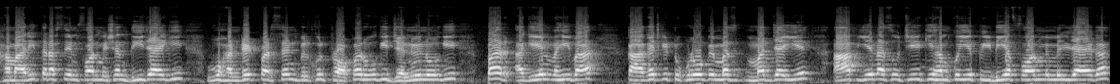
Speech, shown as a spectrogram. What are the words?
हमारी तरफ़ से इंफॉर्मेशन दी जाएगी, वो 100 परसेंट बिल्कुल प्रॉपर होगी जेन्युइन होगी। पर अगेन वही बात, कागज़ के टुकड़ों पे मत मत जाइए। आप ये ना सोचिए कि हमको ये पीडीएफ फॉर्म में मिल जाएगा।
